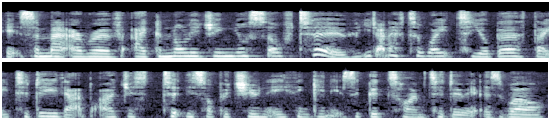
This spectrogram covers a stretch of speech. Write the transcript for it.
it's a matter of acknowledging yourself too. You don't have to wait to your birthday to do that, but I just took this opportunity thinking it's a good time to do it as well.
